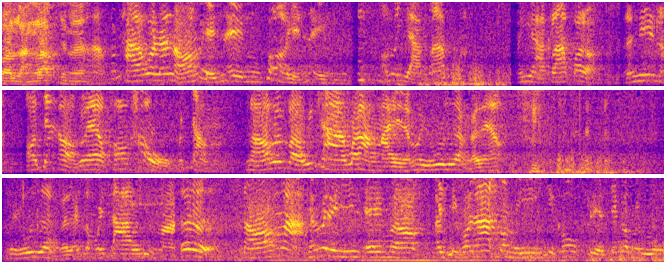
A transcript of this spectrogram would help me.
ตอนหลังรับใช่ไหมอ่าเขาถามว่าน้าหนอมเห็นเองพ่อเห็นเองเขาไม่อยากรับไม่อยากรับก็หรอกแล้วนี่พอฉันออกแล้วเขาเข้าประจำหนอมไม่บอกวิชาว่าไงแล้วไม่รู้เรื่องกันแล้ว ไม่รู้เรื่องอะไรก็ไม่ตามขึ้นมา เออ น้องอะ ฉันไม่ได้ยินเองหรอก ไอ้ที่เขาลากก็มี ที่เขาเกลียดฉันก็มีอย่าง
